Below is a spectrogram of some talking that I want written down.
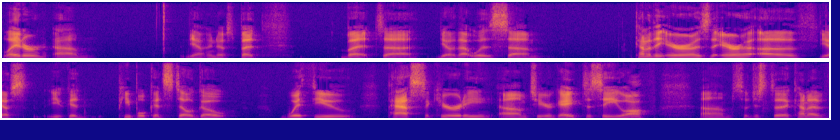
later, um, yeah, who knows? But but uh, you know that was um, kind of the era is the era of yes, you could people could still go with you past security um, to your gate to see you off. Um, so just to kind of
